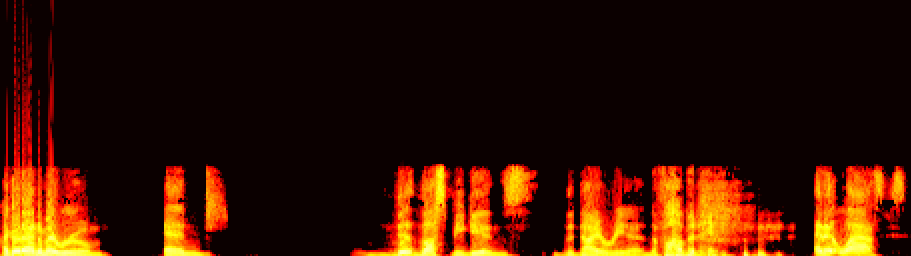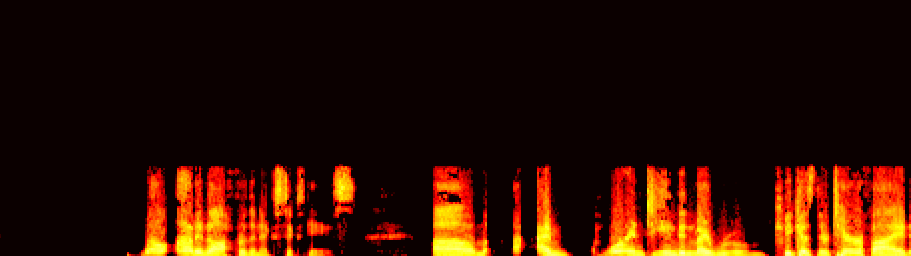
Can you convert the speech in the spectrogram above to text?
I go down to my room, and th- thus begins the diarrhea and the vomiting. and it lasts well, on and off for the next six days. Um, I- I'm quarantined in my room because they're terrified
